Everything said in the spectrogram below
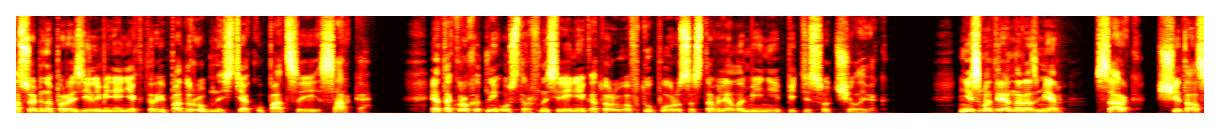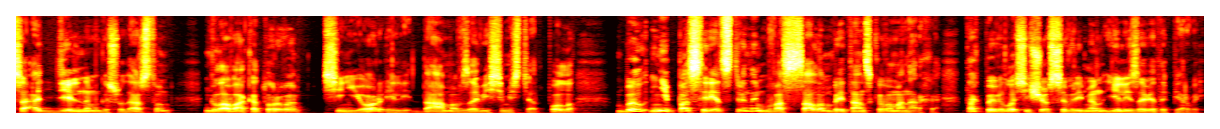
Особенно поразили меня некоторые подробности оккупации Сарка. Это крохотный остров, население которого в ту пору составляло менее 500 человек. Несмотря на размер, Сарк считался отдельным государством, глава которого, сеньор или дама, в зависимости от пола, был непосредственным вассалом британского монарха. Так повелось еще со времен Елизаветы I.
